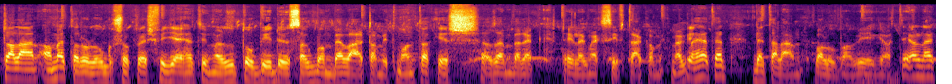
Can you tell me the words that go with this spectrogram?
talán a meteorológusokra is figyelhetünk, mert az utóbbi időszakban bevált, amit mondtak, és az emberek tényleg megszívták, amit meg lehetett, de talán valóban vége a télnek.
